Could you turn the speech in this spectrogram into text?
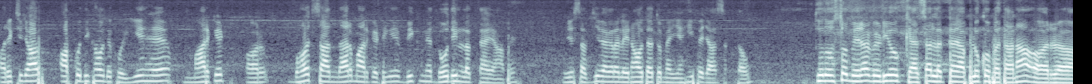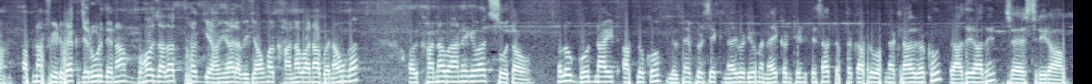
और एक चीज़ आप, आपको दिखाओ देखो, ये है मार्केट और बहुत शानदार मार्केट है। ये वीक में दो दिन लगता है यहाँ पे। मुझे सब्ज़ी वगैरह लेना होता है तो मैं यहीं पे जा सकता हूँ। तो दोस्तों, मेरा वीडियो कैसा लगता है आप लोग को बताना और अपना फीडबैक ज़रूर देना। बहुत ज़्यादा थक गया हूँ यार, अभी जाऊँगा, खाना वाना बनाऊँगा और खाना बनाने के बाद सोता हूँ। चलो गुड नाइट आप लोग को। मिलते हैं फिर से एक नए वीडियो में नए कंटेंट के साथ। तब तक आप लोग अपना ख्याल रखो। राधे राधे जय श्री राम।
